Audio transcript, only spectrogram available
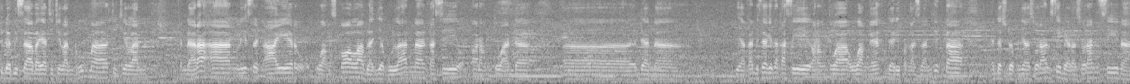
sudah bisa bayar cicilan rumah cicilan kendaraan listrik air uang sekolah belanja bulanan kasih orang tua Anda uh, dana ya kan biasanya kita kasih orang tua uang ya dari penghasilan kita. Anda sudah punya asuransi bayar asuransi. Nah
